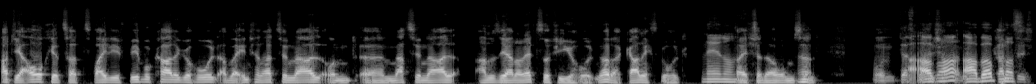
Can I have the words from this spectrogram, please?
hat ja auch, jetzt hat zwei DFB-Pokale geholt, aber international und äh, national haben sie ja noch nicht so viel geholt, ne? Oder gar nichts geholt, nee, noch seit nicht. sie da oben Ja. sind. Und das Aber- aber pass-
